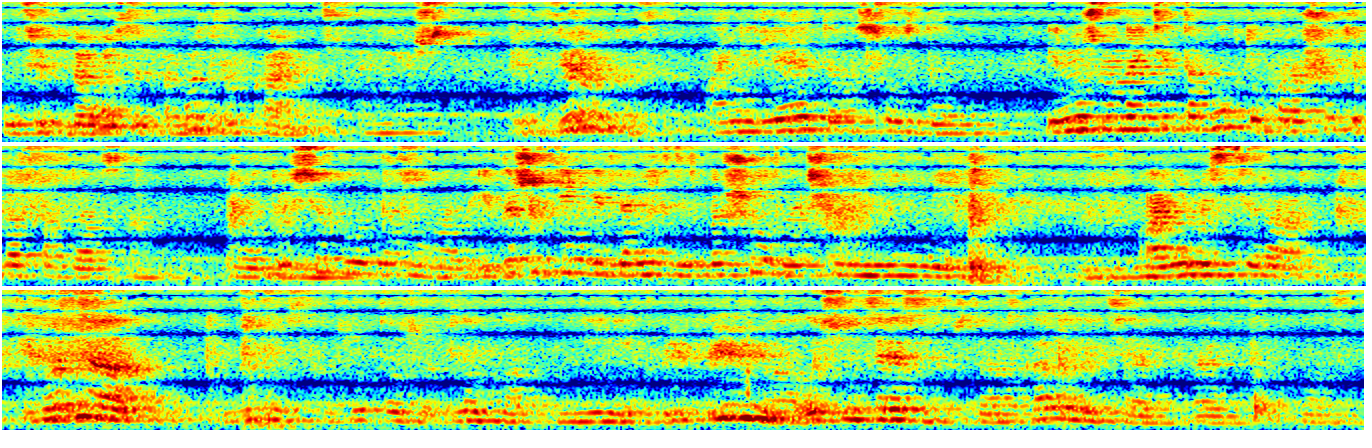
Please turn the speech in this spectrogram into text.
получать удовольствие от работы руками. Конечно. Это первая каста. Они для этого созданы. И нужно найти того, кто хорошо тебя продаст. Вот, и все будет нормально. И даже деньги для них здесь большого значения не имеют. А они мастера. Можно, можно скажу тоже, ну как мнение. А, очень интересно, что рассказываете. Классно.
